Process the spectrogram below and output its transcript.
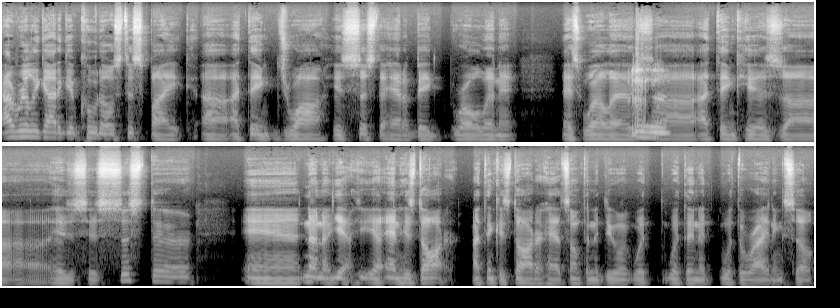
I really got to give kudos to Spike. Uh, I think Joie, his sister, had a big role in it, as well as uh, I think his uh, his his sister and no no yeah yeah and his daughter. I think his daughter had something to do with within it with the writing. So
